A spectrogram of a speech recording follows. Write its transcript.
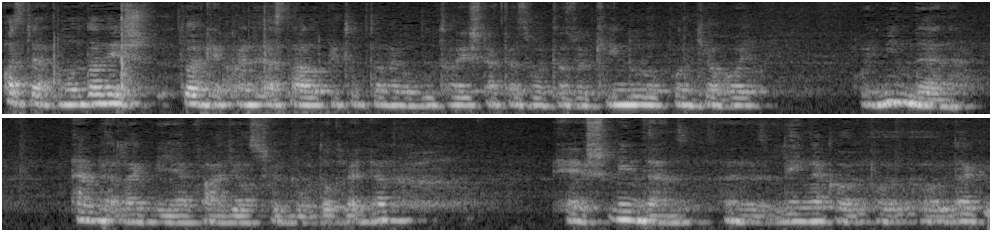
azt lehet mondani, és tulajdonképpen ezt állapította meg a Buddha is, tehát ez volt az ő kiinduló pontja, hogy, hogy minden ember legmélyebb vágya az, hogy boldog legyen, és minden lénynek a, a, a leg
